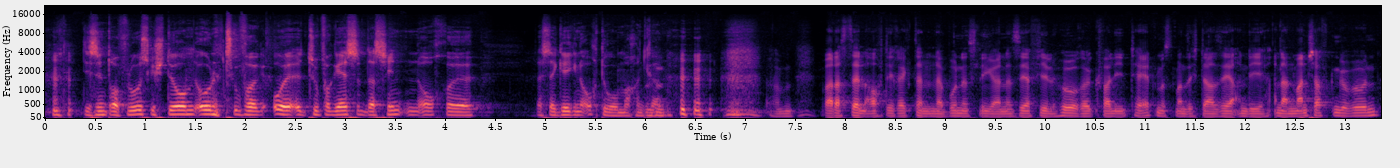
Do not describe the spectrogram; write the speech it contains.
die sind drauf losgestürmt, ohne zu, ver oh, zu vergessen, dass hinten auch, äh, dass der Gegner auch Tore machen kann. Ähm, war das denn auch direkt dann in der Bundesliga eine sehr viel höhere Qualität? Müsste man sich da sehr an die anderen Mannschaften gewöhnen?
